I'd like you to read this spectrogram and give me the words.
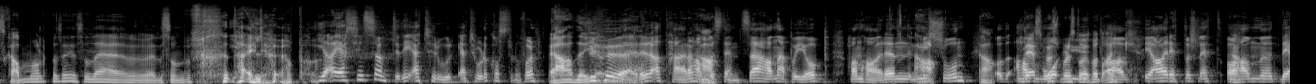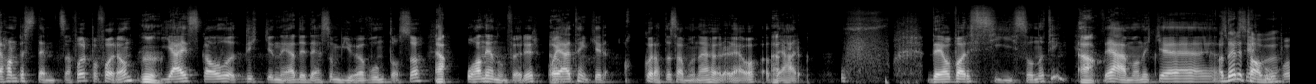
skam, holdt på å si, så det er sånn deilig å høre på. Ja, jeg synes samtidig jeg tror, jeg tror det koster noe for ham. Ja, Du gjør det. hører at her har han Ja. bestemt seg. Han er på jobb, han har en Ja. misjon. Og han Det spørsmålet må står på et ark. Av, ja, rett og slett. Og han, det har han bestemt seg for på forhånd. Jeg skal dykke ned i det som gjør vondt også. Ja. Og han gjennomfører. Og jeg tenker akkurat det samme når jeg hører det òg. At det er uff, Det å bare si sånne ting, Ja. det er man ikke det er litt spesielt tabu. god på.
